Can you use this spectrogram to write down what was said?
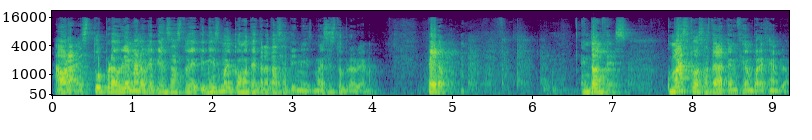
Ahora, es tu problema lo que piensas tú de ti mismo y cómo te tratas a ti mismo. Ese es tu problema. Pero, entonces, más cosas de la atención, por ejemplo.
